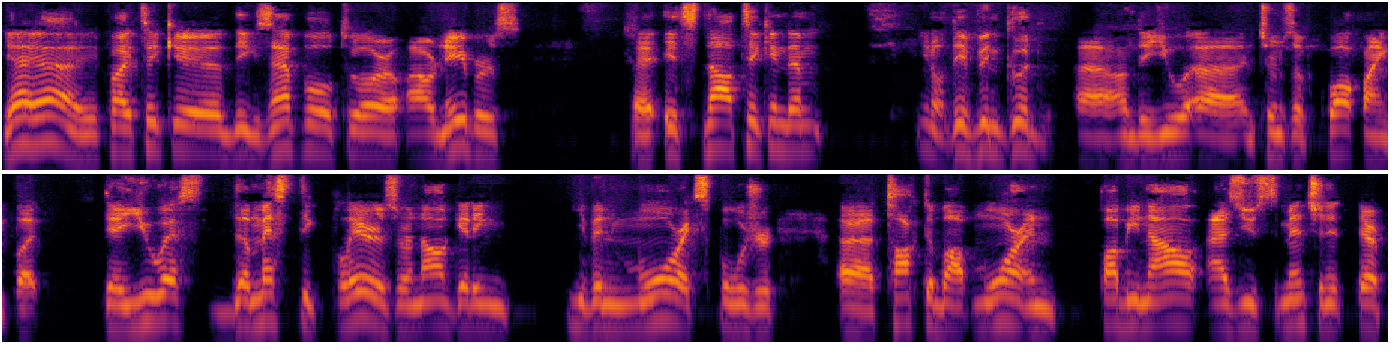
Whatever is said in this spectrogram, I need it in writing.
Yeah, yeah. If I take uh, the example to our, our neighbors, uh, it's now taking them. You know, they've been good uh, on the U uh, in terms of qualifying, but the U.S. domestic players are now getting even more exposure, uh, talked about more. And probably now, as you mentioned it, there,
